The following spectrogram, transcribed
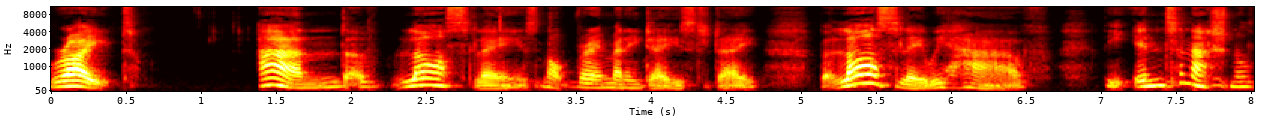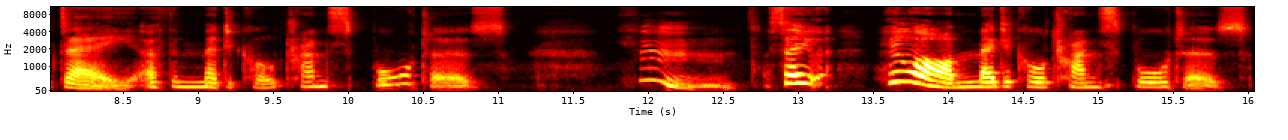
right. And uh, lastly, it's not very many days today, but lastly, we have the International Day of the Medical Transporters. Hmm, so who are medical transporters?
